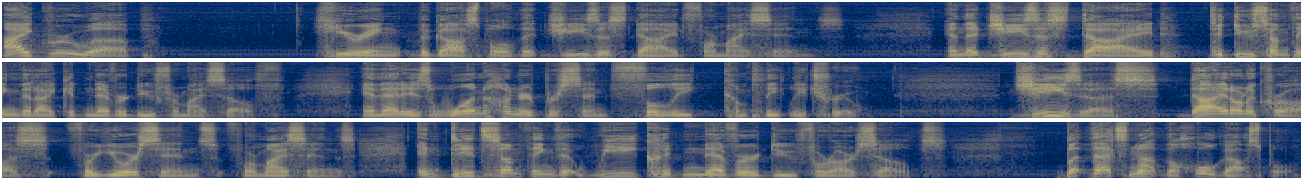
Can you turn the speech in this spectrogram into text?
I grew up hearing the gospel that Jesus died for my sins and that Jesus died to do something that I could never do for myself. And that is 100% fully, completely true. Jesus died on a cross for your sins, for my sins, and did something that we could never do for ourselves. But that's not the whole gospel.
